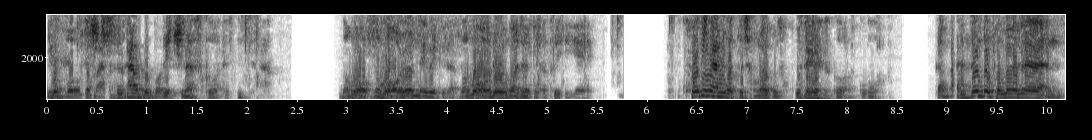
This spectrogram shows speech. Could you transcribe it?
이거 뭐 이거 만든 사람도 머리 쥐났을 것 같아 진짜. 너무 너무 어려운 레벨이라 너무 어려운 과정이라서 이게 코딩하는 것도 정말 고- 고생했을 것 같고 그러니까 만든 걸 보면은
